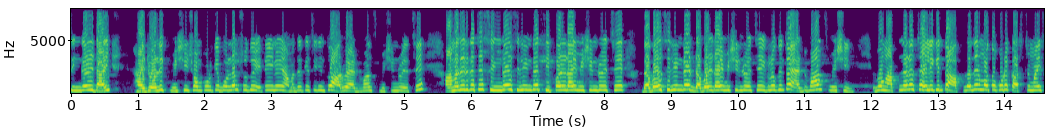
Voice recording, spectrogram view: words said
single die hydraulic machine সম্পর্কে বললাম, শুধু এটাই নয়, আমাদের কাছে কিন্তু আরও অ্যাডভান্স মেশিন রয়েছে। আমাদের কাছে single cylinder triple die machine রয়েছে double cylinder double die machine রয়েছে, এগুলো কিন্তু অ্যাডভান্স মেশিন এবং আপনারা চাইলে কিন্তু আপনাদের মতো করে কাস্টমাইজ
